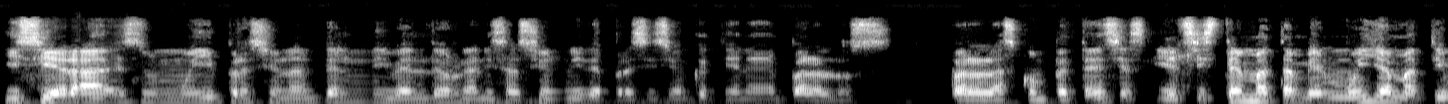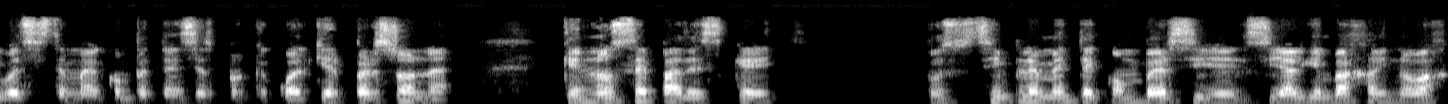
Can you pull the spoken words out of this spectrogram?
y sí era, es muy impresionante el nivel de organización y de precisión que tienen para, los, para las competencias. Y el sistema también muy llamativo, el sistema de competencias, porque cualquier persona que no sepa de skate, pues simplemente con ver si, si alguien baja y no baja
